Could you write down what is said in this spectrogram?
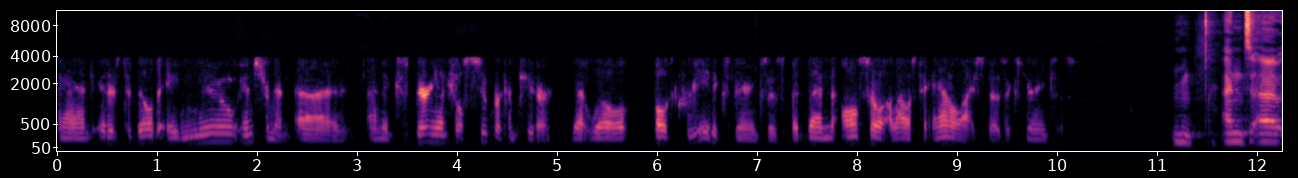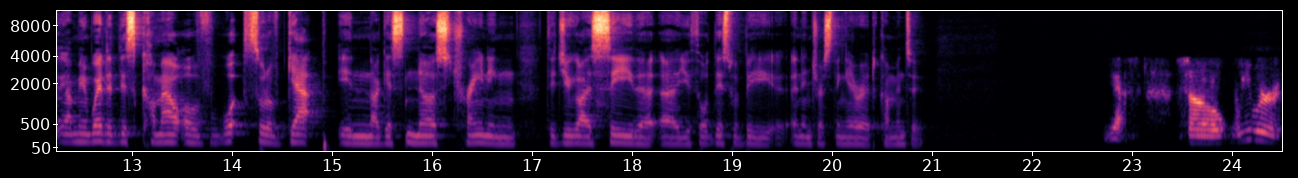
and it is to build a new instrument, uh, an experiential supercomputer that will both create experiences, but then also allow us to analyze those experiences. Mm-hmm. And uh, I mean, where did this come out of? What sort of gap in, I guess, nurse training did you guys see that uh, you thought this would be an interesting area to come into? Yes. So we were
